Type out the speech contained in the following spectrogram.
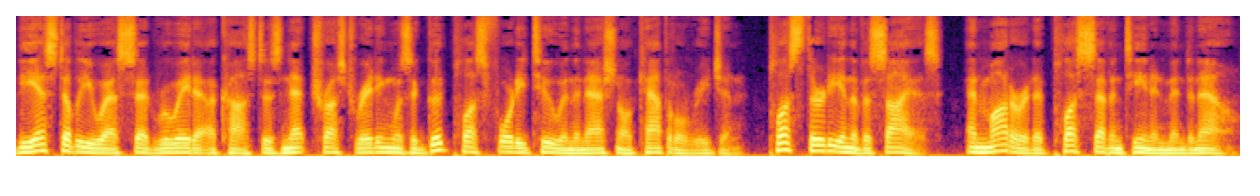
the SWS said Rueda Acosta's net trust rating was a good plus 42 in the National Capital Region, plus 30 in the Visayas, and moderate at plus 17 in Mindanao.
